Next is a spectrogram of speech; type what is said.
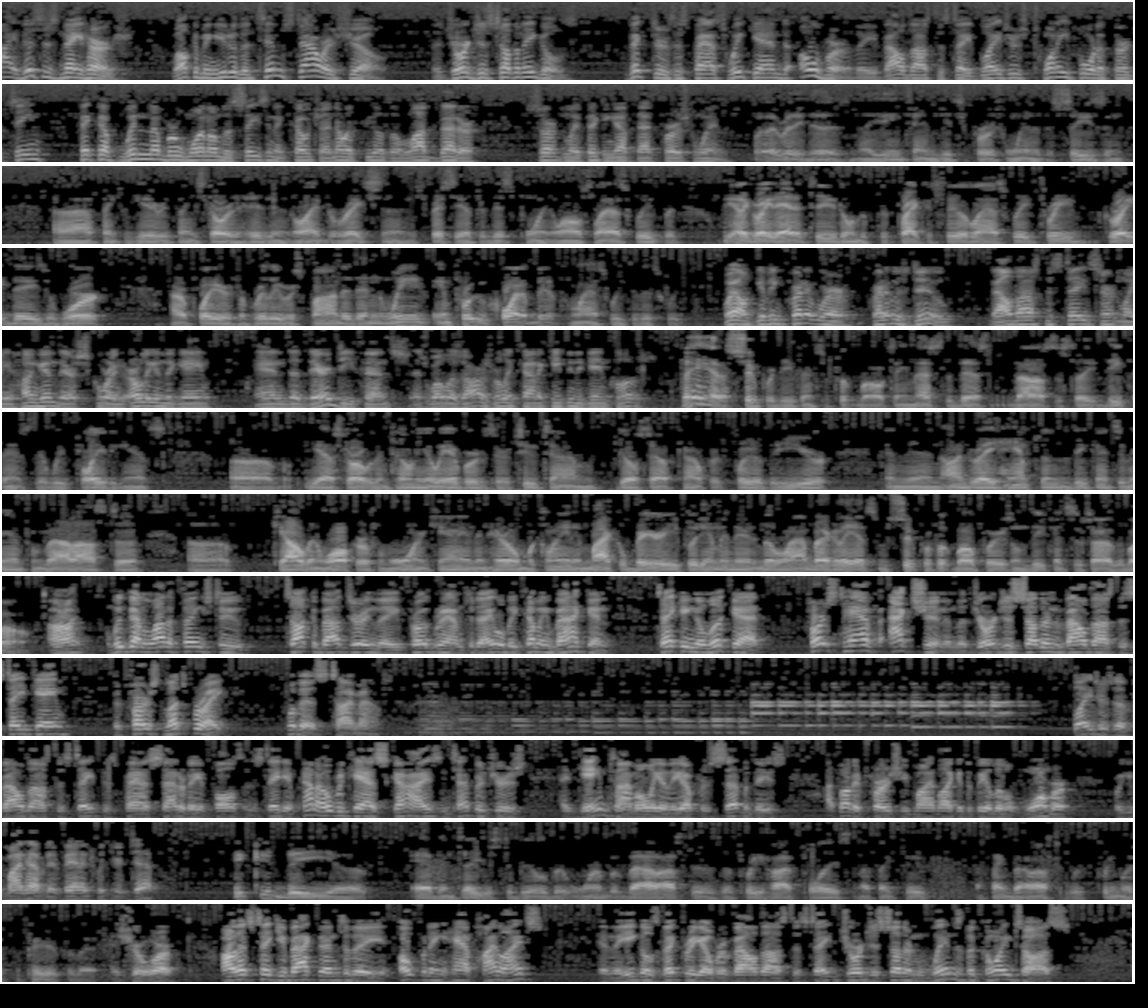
Hi, this is Nate Hirsch, welcoming you to the Tim Stowers Show. The Georgia Southern Eagles victors this past weekend over the Valdosta State Blazers, 24 to 13. Pick up win number one on the season, and coach, I know it feels a lot better. Certainly picking up that first win. Well, it really does. You know, anytime you get your first win of the season, uh, I think we get everything started heading in the right direction, and especially after this point loss last week. But we had a great attitude on the practice field last week. Three great days of work. Our players have really responded, and we improved quite a bit from last week to this week. Well, giving credit where credit was due, Valdosta State certainly hung in there, scoring early in the game, and uh, their defense, as well as ours, really kind of keeping the game close. They had a super defensive football team. That's the best Valdosta State defense that we played against. Uh, got start with Antonio Edwards, their two-time Gulf South Conference Player of the Year, and then Andre Hampton, the defensive end from Valdosta, uh, Calvin Walker from Warren County, and then Harold McLean and Michael Berry. put him in there in the middle linebacker. They had some super football players on the defensive side of the ball. All right. We've got a lot of things to talk about during the program today. We'll be coming back and taking a look at first half action in the Georgia Southern Valdosta State game. But first, let's break for this timeout. Of Valdosta State this past Saturday at Paulson Stadium. Kind of overcast skies and temperatures at game time only in the upper 70s. I thought at first you might like it to be a little warmer where you might have an advantage with your depth. It could be uh, advantageous to be a little bit warm, but Valdosta is a pretty hot place, and I think they, I think Valdosta was pretty much prepared for that. They sure were. All right, let's take you back then to the opening half highlights. In the Eagles' victory over Valdosta State, Georgia Southern wins the coin toss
